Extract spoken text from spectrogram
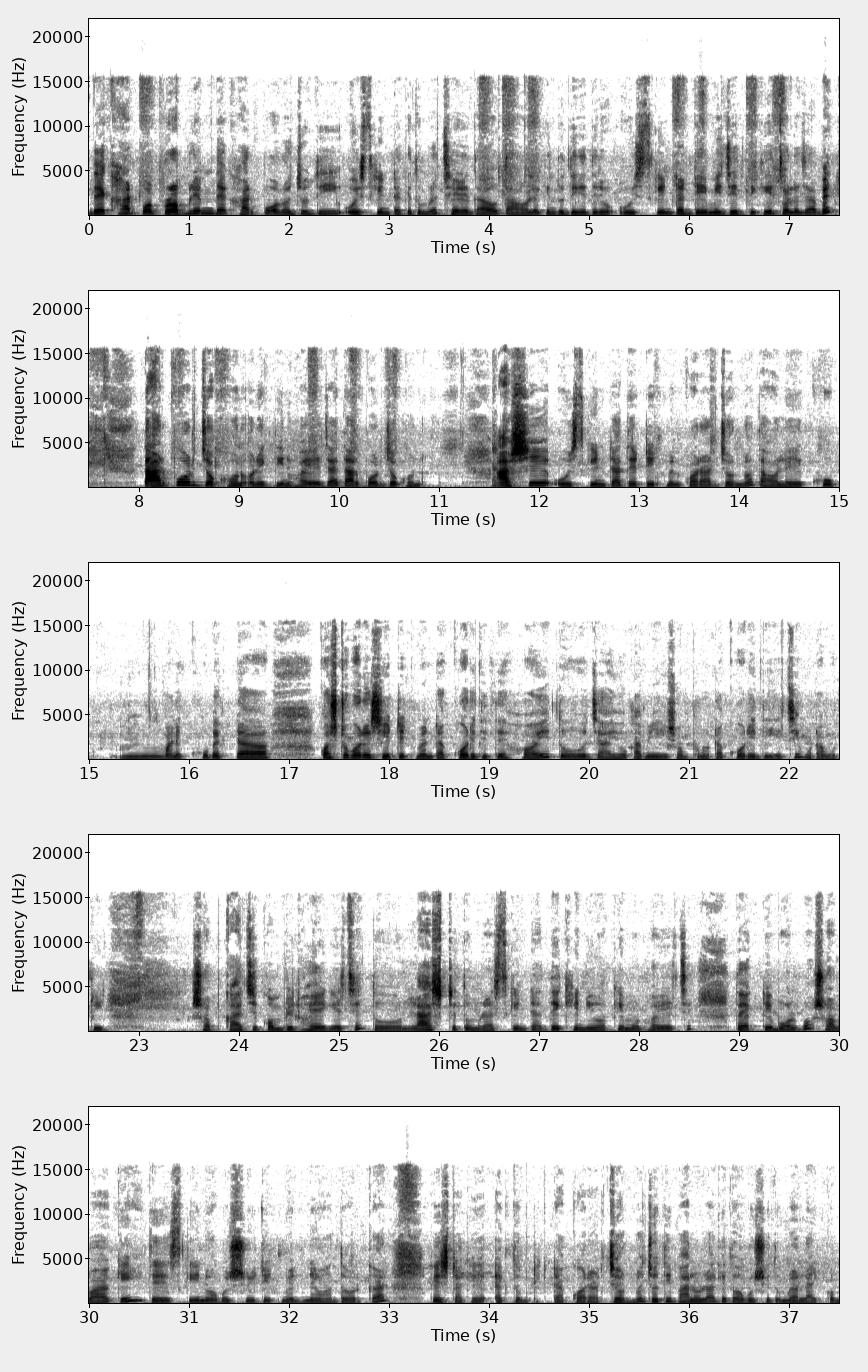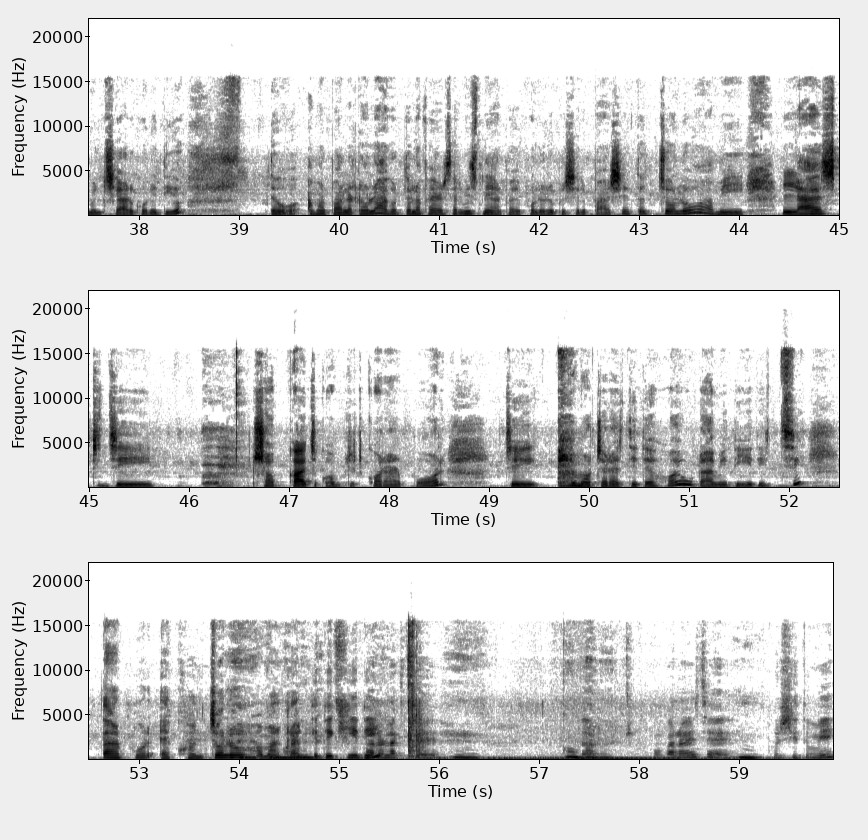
দেখার পর প্রবলেম দেখার পরও যদি ওই স্কিনটাকে তোমরা ছেড়ে দাও, তাহলে কিন্তু ধীরে ধীরে ওই স্কিনটা ড্যামেজের দিকে চলে যাবে। তারপর যখন অনেক দিন হয়ে যায়, তারপর যখন আসে ওই স্কিনটাতে ট্রিটমেন্ট করার জন্য, তাহলে খুব মানে খুব একটা কষ্ট করে সেই ট্রিটমেন্টটা করে দিতে হয়। তো যাই হোক, আমি সম্পূর্ণটা করে দিয়েছি। মোটামুটি সব কাজই কমপ্লিট হয়ে গেছে। তো লাস্টে তোমরা স্কিনটা দেখে নিও কেমন হয়েছে। তো একটাই বলব, সবাইকেই যে স্কিন অবশ্যই ট্রিটমেন্ট নেওয়া দরকার ফেসটাকে একদম ঠিকঠাক করার জন্য। যদি ভালো লাগে তো অবশ্যই তোমরা লাইক কমেন্ট শেয়ার করে দিও। তো আমার পার্লারটা হলো আগরতলা ফায়ার সার্ভিস নেয়ার পাই ফলের অফিসের পাশে। তো চলো আমি লাস্ট যে সব কাজ কমপ্লিট করার পর যে ময়শ্চারাইজ দিতে হয় ওটা আমি দিয়ে দিচ্ছি। তারপর এখন চলো আমার ক্লায়েন্টকে দেখিয়ে দিই। ভালো লাগছে? হ্যাঁ খুব ভালো। খুব ভালো হয়েছে? খুশি তুমি?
